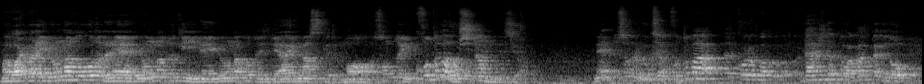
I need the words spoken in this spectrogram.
まあ、我々いろんなところでねいろんな時にねいろんなことに出会いますけどもその時言葉を失うんですよ。ね、そのルークさん言葉これ大事だと分かったけど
